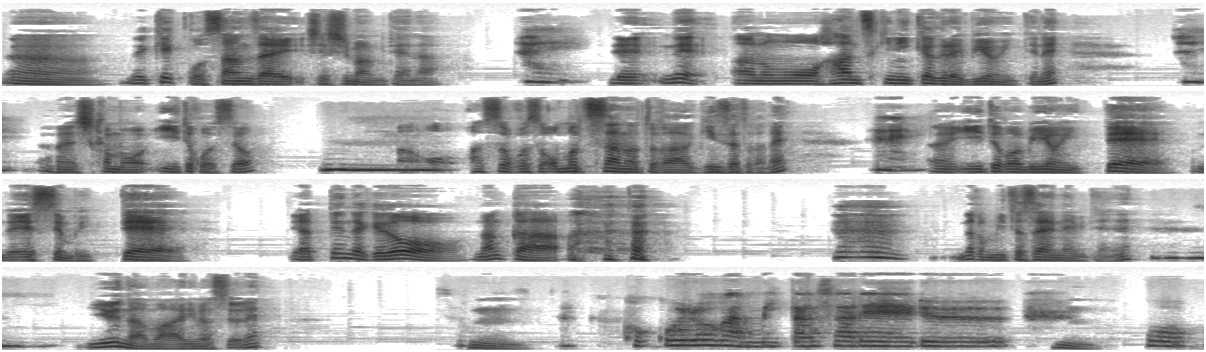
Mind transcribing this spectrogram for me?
うん。で、結構散財してしまうみたいな。はい。で、ね、あのもう半月に一回ぐらい美容院行ってね。はい。うん、しかもいいとこですよ。うんあおあそこそ、おもつさんのとか銀座とかね。はい。うん、いいとこ美容院行って、で、エッセンも行って、やってんだけど、なんか、なんか満たされないみたいなね。うんいうのはまあありますよね。そううん。なんか心が満たされるうん。方が、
